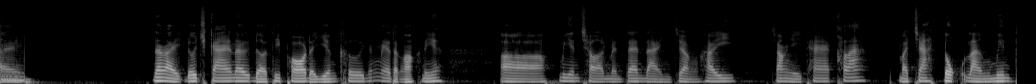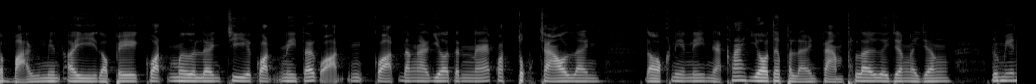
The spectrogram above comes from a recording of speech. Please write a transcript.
ដែលហ្នឹងហើយដូចឆ្កែនៅ dirty paw ដែលយើងឃើញហ្នឹងអ្នកទាំងអស់គ្នាអឺមានច្រើនមែនតើដែរអញ្ចឹងហើយ ចង់និយាយថាខ្លះម្ចាស់ទុកឡើងមានតបៅមានអីដល់ពេលគាត់មើលលែងជាគាត់នេះទៅគាត់អត់គាត់អត់ដឹងថាយកទៅណាគាត់ទុកចោលលែងដល់គ្នានេះអ្នកខ្លះយកទៅប្រឡែងតាមផ្លូវអីចឹងអីចឹងវាមាន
